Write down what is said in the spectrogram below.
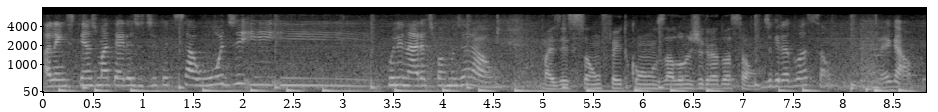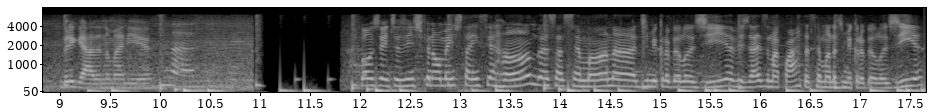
Além de ter as matérias de dica de saúde e, e culinária de forma geral. Mas esses são feitos com os alunos de graduação. De graduação. Legal. Obrigada, Ana Maria. De nada. Bom, gente, a gente finalmente está encerrando essa semana de microbiologia, 24 semana de microbiologia.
